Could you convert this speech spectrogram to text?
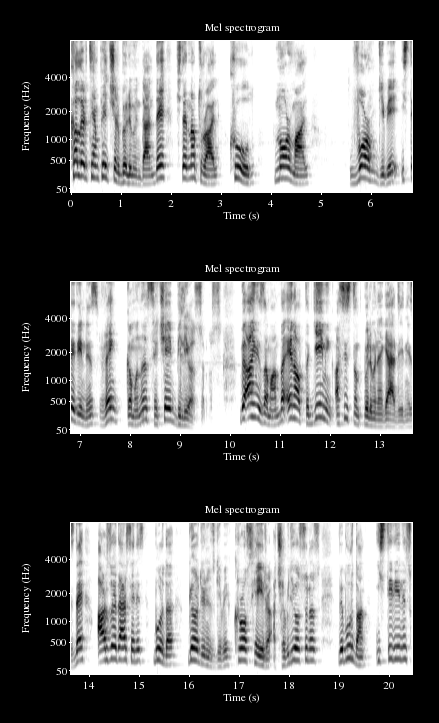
Color Temperature bölümünden de işte natural, cool, normal, warm gibi istediğiniz renk gamını seçebiliyorsunuz. Ve aynı zamanda en altta Gaming Assistant bölümüne geldiğinizde arzu ederseniz burada gördüğünüz gibi Crosshair'ı açabiliyorsunuz ve buradan istediğiniz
